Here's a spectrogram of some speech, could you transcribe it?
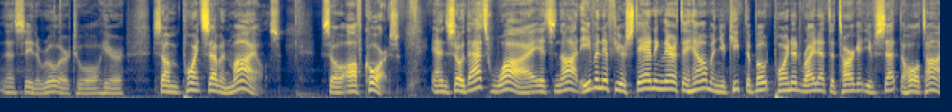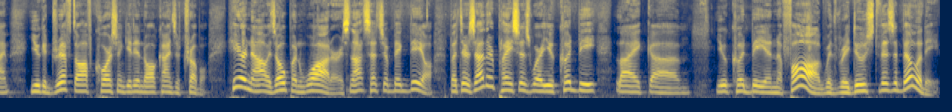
let's see the ruler tool here, some 0.7 miles. So off course. And so that's why it's not, even if you're standing there at the helm and you keep the boat pointed right at the target you've set the whole time, you could drift off course and get into all kinds of trouble. Here now is open water. It's not such a big deal. But there's other places where you could be like, um, you could be in a fog with reduced visibility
